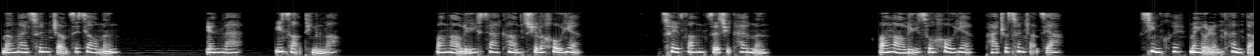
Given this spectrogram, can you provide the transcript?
门外村长在叫门。原来雨早停了。王老驴下炕去了后院，翠芳则去开门。王老驴从后院爬出村长家，幸亏没有人看到，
